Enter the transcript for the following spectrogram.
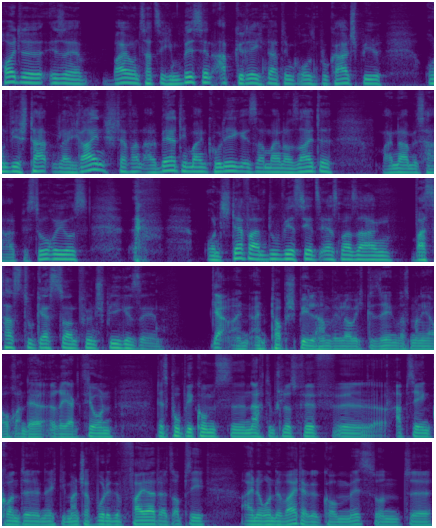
Heute ist er bei uns, hat sich ein bisschen abgeregt nach dem großen Pokalspiel und wir starten gleich rein. Stefan Alberti, mein Kollege, ist an meiner Seite. Mein Name ist Harald Pistorius. Und Stefan, du wirst jetzt erstmal sagen, was hast du gestern für ein Spiel gesehen? Ja, ein, ein Top-Spiel haben wir, glaube ich, gesehen, was man ja auch an der Reaktion des Publikums äh, nach dem Schlusspfiff äh, absehen konnte. Nicht? Die Mannschaft wurde gefeiert, als ob sie eine Runde weitergekommen ist. Und äh,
